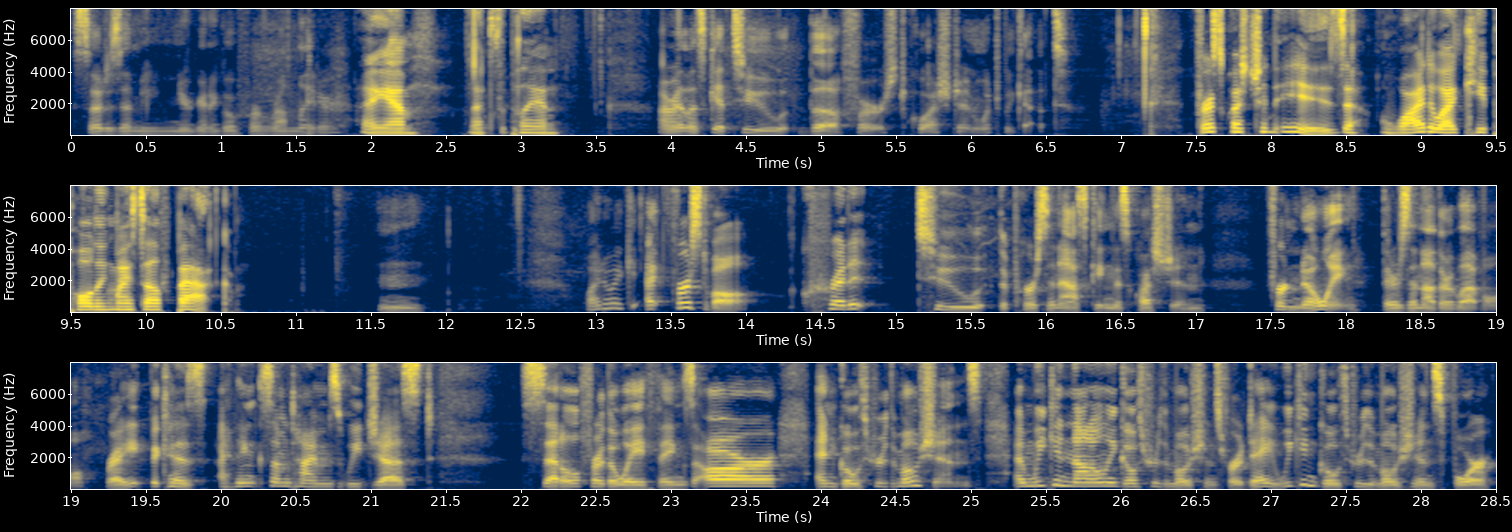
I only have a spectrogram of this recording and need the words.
So does that mean you're going to go for a run later? I am. That's the plan. All right, let's get to the first question. What do we got? First question is Why do I keep holding myself back? Mm. Why do I, I? First of all, credit to the person asking this question for knowing there's another level, right? Because I think sometimes we just settle for the way things are and go through the motions. And we can not only go through the motions for a day, we can go through the motions for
